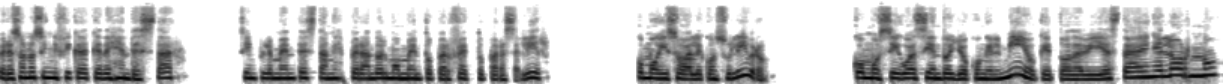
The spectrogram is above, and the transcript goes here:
Pero eso no significa que dejen de estar. Simplemente están esperando el momento perfecto para salir, como hizo Ale con su libro, como sigo haciendo yo con el mío, que todavía está en el horno.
